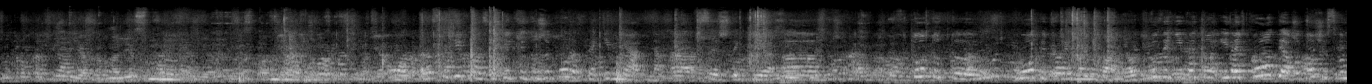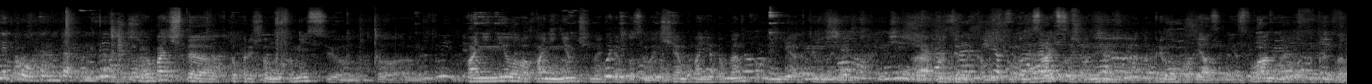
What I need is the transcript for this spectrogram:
Дмитро Карпій, я журналіст, я активіст розкажіть, будь ласка, тільки дуже коротко і внятно. а, Все ж таки, а, хто тут е, проти перейменування? От люди нібито і не проти, а водночас вони проти. Ну так вони кажуть. Ну, Ви бачите, хто прийшов на комісію, то е, пані Мілова, пані Нємчина, яка є позивачем, пані Бабенко, вони є активними е, противниками декомунізації, вони напряму пов'язані з владою. От, Наприклад,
